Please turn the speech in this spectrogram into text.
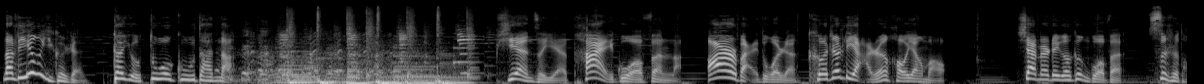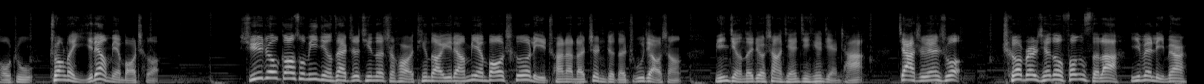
那另一个人该有多孤单呐！骗子也太过分了，二百多人可这俩人薅羊毛。下面这个更过分，四十头猪装了一辆面包车。徐州高速民警在执勤的时候，听到一辆面包车里传来了阵阵的猪叫声，民警呢就上前进行检查。驾驶员说，车门全都封死了，因为里面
